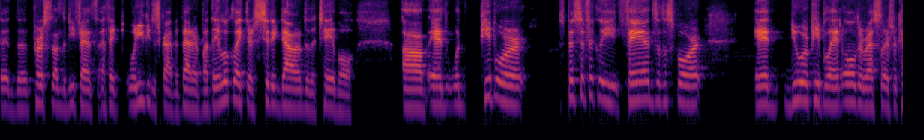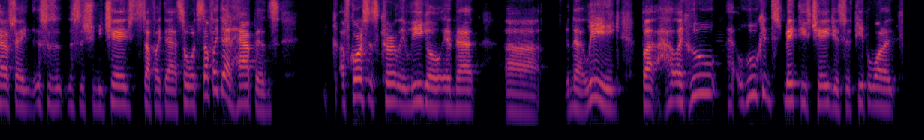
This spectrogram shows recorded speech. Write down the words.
the the person on the defense, I think, well, you can describe it better, but they look like they're sitting down under the table. Um, and when people were specifically fans of the sport and newer people and older wrestlers were kind of saying this is this is, should be changed, stuff like that. So when stuff like that happens, of course, it's currently legal in that. Uh, in that league, but how, like who who can make these changes if people want to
